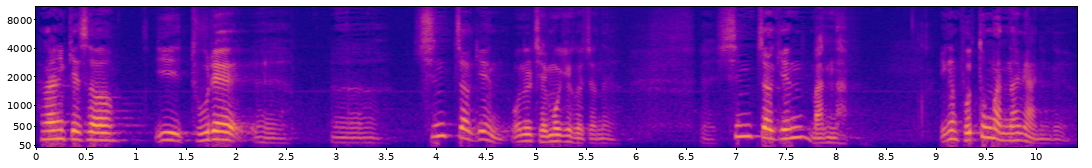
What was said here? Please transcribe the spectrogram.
하나님께서 이 둘의 어, 신적인 오늘 제목이 그거잖아요. 신적인 만남. 이건 보통 만남이 아닌 거예요.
